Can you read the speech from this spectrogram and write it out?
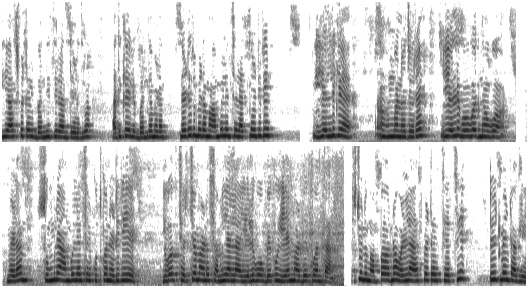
ಈ ಹಾಸ್ಪಿಟಲ್ಗೆ ಬಂದಿದ್ದೀರಾ ಅಂತ ಹೇಳಿದ್ರು. ಅದಕ್ಕೆ ಇಲ್ಲಿ ಬಂದೆ ಮೇಡಮ್ ನಡೀರಿ ಮೇಡಮ್ ಆಂಬುಲೆನ್ಸಲ್ಲಿ ಹತ್ತು ನಡೀರಿ. ಎಲ್ಲಿಗೆ ಮನೋಜರೇ, ಎಲ್ಲಿಗೆ ಹೋಗೋದು ನಾವು? ಮೇಡಮ್ ಸುಮ್ಮನೆ ಆಂಬುಲೆನ್ಸಲ್ಲಿ ಕುತ್ಕೊಂಡು ನಡೀರಿ. ಇವಾಗ ಚರ್ಚೆ ಮಾಡೋ ಸಮಯ ಅಲ್ಲ, ಎಲ್ಲಿಗೆ ಹೋಗ್ಬೇಕು, ಏನು ಮಾಡಬೇಕು ಅಂತ. ಅಷ್ಟು ನಿಮ್ಮ ಅಪ್ಪ ಅವ್ರನ್ನ ಒಳ್ಳೆ ಹಾಸ್ಪಿಟಲ್ಗೆ ಸೇರಿಸಿ ಟ್ರೀಟ್ಮೆಂಟ್ ಆಗಲಿ.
